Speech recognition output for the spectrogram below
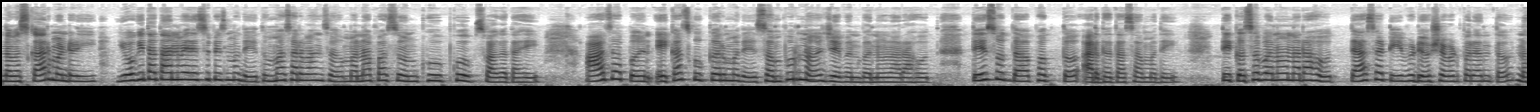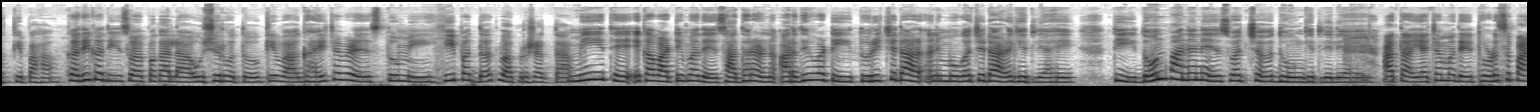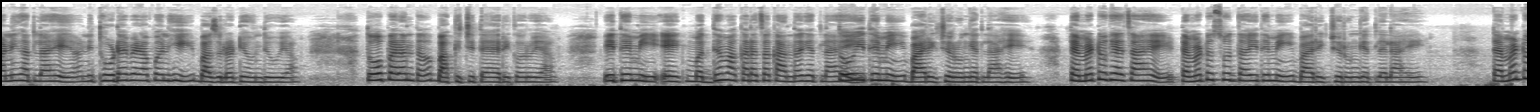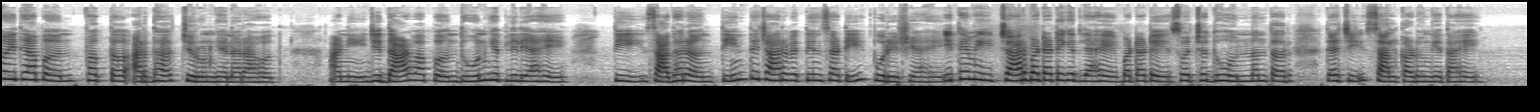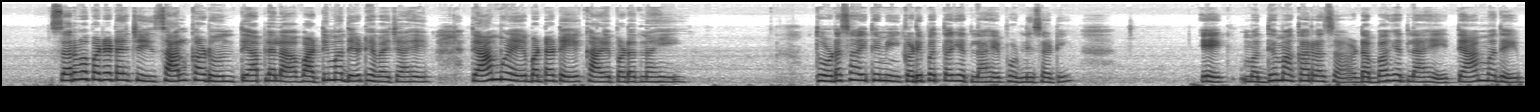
नमस्कार मंडळी योगिता तानवे रेसिपीजमध्ये तुम्हा सर्वांचं मनापासून खूप खूप स्वागत आहे. आज आपण एकाच कुकरमध्ये संपूर्ण जेवण बनवणार आहोत. ते सुद्धा फक्त अर्ध्या तासामध्ये. ते कसं बनवणार आहोत त्यासाठी व्हिडिओ शेवटपर्यंत नक्की पहा. कधीकधी स्वयंपाकाला उशीर होतो किंवा घाईच्या वेळेस तुम्ही ही पद्धत वापरू शकता. मी इथे एका वाटीमध्ये साधारण अर्धी वाटी तुरीची डाळ आणि मुगाची डाळ घेतली आहे. ती दोन पाण्याने स्वच्छ धुवून घेतलेली आहे. आता याच्यामध्ये थोडंसं पाणी घातलं आहे आणि थोड्या वेळ आपण ही बाजूला ठेवून देऊया. तोपर्यंत बाकीची तयारी करूया. इथे मी एक मध्यम आकाराचा कांदा घेतला आहे. तो इथे मी बारीक चिरून घेतला आहे. टमॅटो घ्यायचा आहे. टमॅटोसुद्धा इथे मी बारीक चिरून घेतलेला आहे. टमॅटो इथे आपण फक्त अर्धा चिरून घेणार आहोत. आणि जी डाळ आपण धुवून घेतलेली आहे ती साधारण तीन ते चार व्यक्तींसाठी पुरेशी आहे. इथे मी चार बटाटे घेतले आहे. बटाटे स्वच्छ धुवून नंतर त्याची साल काढून घेत आहे. सर्व बटाट्यांची साल काढून ते आपल्याला वाटीमध्ये ठेवायचे आहे. त्यामुळे बटाटे काळे पडत नाही. थोडासा इथे मी कढीपत्ता घेतला आहे फोडणीसाठी. एक मध्यम आकाराचा डब्बा घेतला आहे. त्यामध्ये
